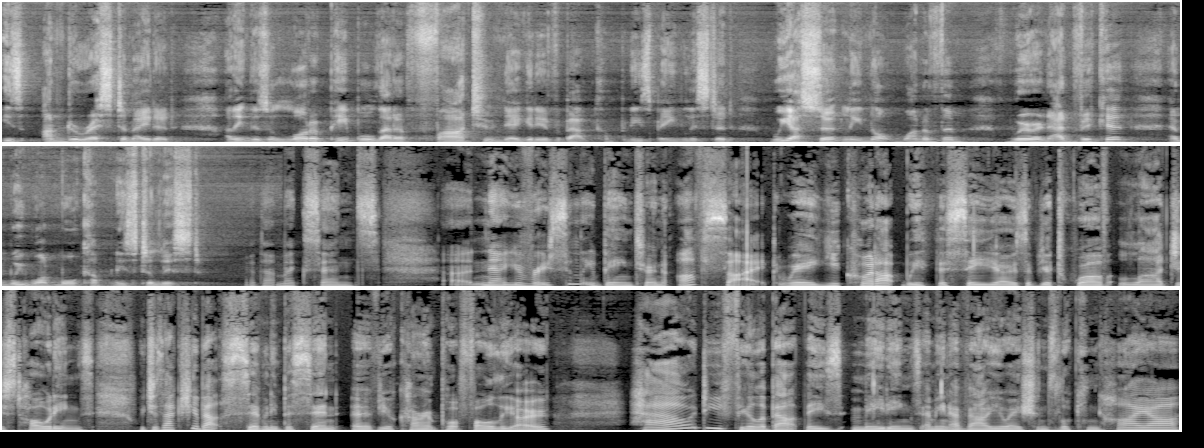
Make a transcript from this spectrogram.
is underestimated. I think there's a lot of people that are far too negative about companies being listed. We are certainly not one of them. We're an advocate and we want more companies to list. Yeah, that makes sense. Uh, now, you've recently been to an offsite where you caught up with the CEOs of your 12 largest holdings, which is actually about 70% of your current portfolio. How do you feel about these meetings? I mean, evaluations looking higher?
